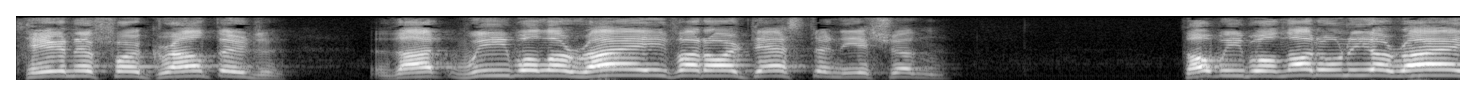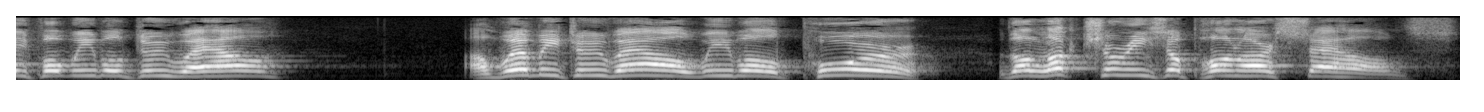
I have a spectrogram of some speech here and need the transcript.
taking it for granted that we will arrive at our destination, that we will not only arrive, but we will do well. And when we do well, we will pour the luxuries upon ourselves,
